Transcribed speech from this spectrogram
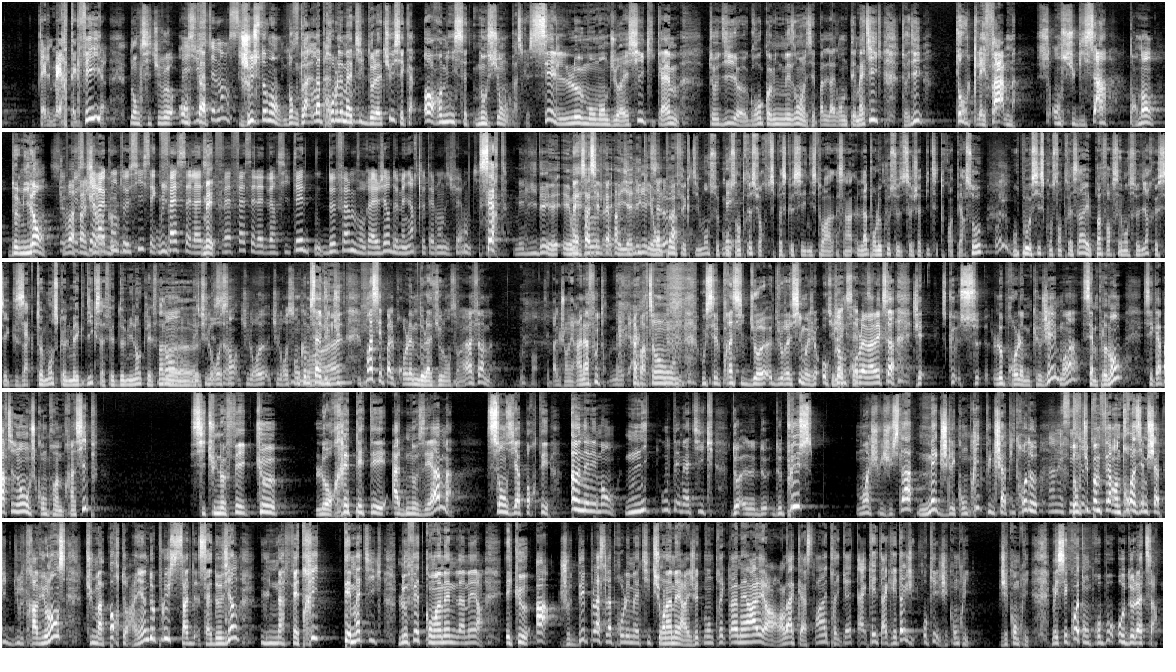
telle mère, telle fille. Donc, si tu veux, on se tape- justement. Donc, la, Justement, la problématique de là-dessus, c'est qu'hormis cette notion, parce que c'est le moment du récit qui, quand même, te dit euh, gros comme une maison, et c'est pas de la grande thématique, te dit toutes les femmes ont subi ça pendant 2000 ans. tu Sauf vois, que ce qu'il je- raconte aussi, c'est que Oui, face à la mais- face à l'adversité, deux femmes vont réagir de manière totalement différente. Certes, mais l'idée. Et, et mais on ça, peut- c'est le cas et Yannick, de et on peut effectivement se Mais- concentrer sur parce que c'est une histoire. c'est un- là, pour le coup, ce, ce chapitre, c'est trois persos. Oui. On peut aussi se concentrer ça et pas forcément se dire que c'est exactement ce que le mec dit que ça fait 2000 ans que les femmes. Non, euh, mais tu le ressens, tu le, re- tu le ressens comme ça, vu que tu- moi, c'est pas le problème de la violence envers la femme. Bon, c'est pas que j'en ai rien à foutre, mais à partir du moment où, où c'est le principe du, du récit, moi j'ai aucun problème avec ça. Ce que, ce- le problème que j'ai, moi, simplement, c'est qu'à partir du moment où je comprends un principe, si tu ne fais que le répéter ad nauseam, sans y apporter un élément ni ou thématique de, de, de plus, moi je suis juste là, mec, je l'ai compris depuis le chapitre 2. Non, mais c'est Donc sûr- tu peux me faire un troisième chapitre d'ultra-violence, tu m'apportes rien de plus. Ça, ça devient une affaîtrie thématique. Le fait qu'on m'amène la mer et que, ah, je déplace la problématique sur la mer et je vais te montrer que la mer, allez, alors là, casse, tac, tac, tac, tac, tac, j'ai- ok, j'ai compris. J'ai compris. Mais c'est quoi ton propos au-delà de ça?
